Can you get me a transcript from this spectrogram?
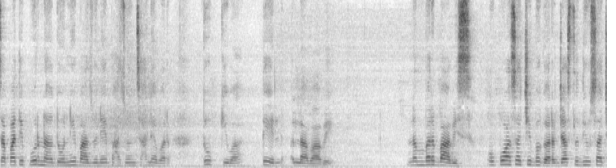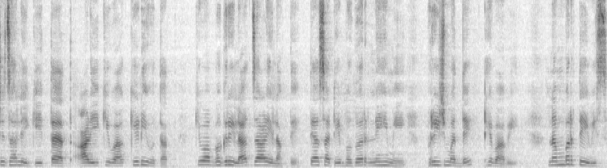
चपाती पूर्ण दोन्ही बाजूने भाजून झाल्यावर तूप किंवा तेल लावावे. नंबर बावीस. उपवासाची भगर जास्त दिवसाची झाली की त्यात आळी किंवा किडी होतात किंवा भगरीला जाळे लागते. त्यासाठी भगर नेहमी फ्रीजमध्ये ठेवावी. नंबर तेवीस.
